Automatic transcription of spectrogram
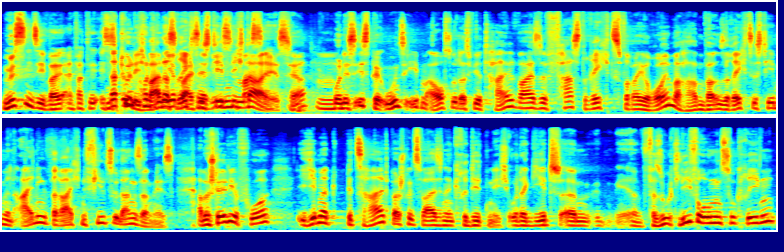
Müssen sie, weil einfach die, es Natürlich, weil das Rechtssystem nicht da ist. Ja? Mhm. Und es ist bei uns eben auch so, dass wir teilweise fast rechtsfreie Räume haben, weil unser Rechtssystem in einigen Bereichen viel zu langsam ist. Aber stell dir vor, jemand bezahlt beispielsweise einen Kredit nicht oder geht, ähm, versucht Lieferungen zu kriegen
